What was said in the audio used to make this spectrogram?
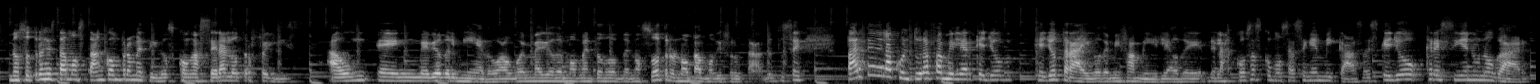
Nosotros estamos tan comprometidos con hacer al otro feliz, aún en medio del miedo, aún en medio del momento donde nosotros no estamos disfrutando. Entonces, parte de la cultura familiar que yo, que yo traigo de mi familia o de, de las cosas como se hacen en mi casa es que yo crecí en un hogar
